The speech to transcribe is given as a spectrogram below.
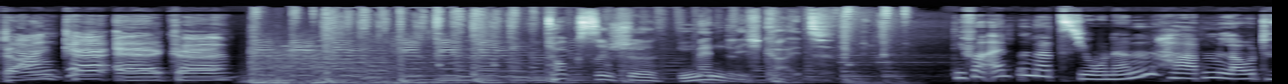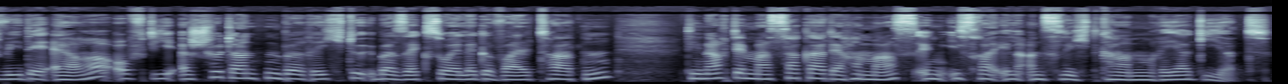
Danke, Elke. Toxische Männlichkeit. Die Vereinten Nationen haben laut WDR auf die erschütternden Berichte über sexuelle Gewalttaten, die nach dem Massaker der Hamas in Israel ans Licht kamen, reagiert.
